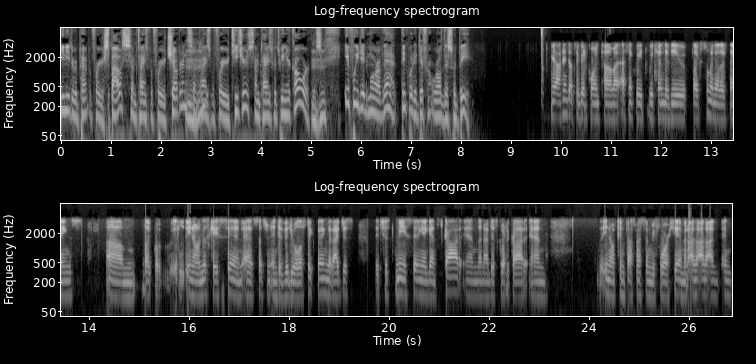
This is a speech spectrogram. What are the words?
you need to repent before your spouse, sometimes before your children, sometimes before your teachers, sometimes between your coworkers. If we did more of that, think what a different world this would be. Yeah, I think that's a good point, Tom. I, I think we we tend to view like so many other things, um, like you know, in this case, sin as such an individualistic thing that I just it's just me sinning against God, and then I just go to God and you know confess my sin before Him, and and, and,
